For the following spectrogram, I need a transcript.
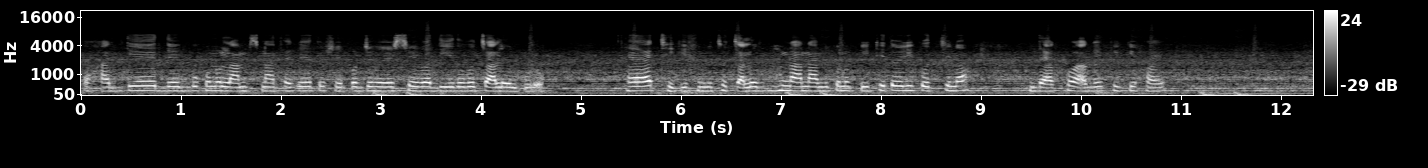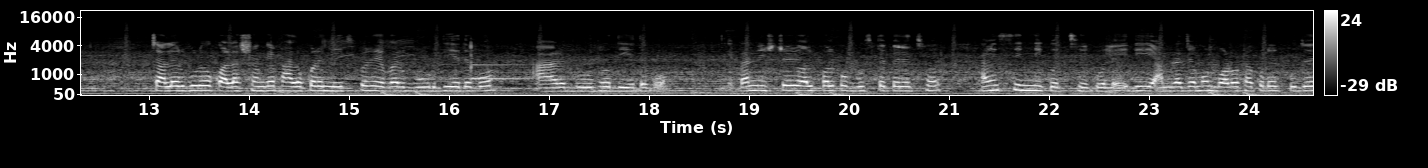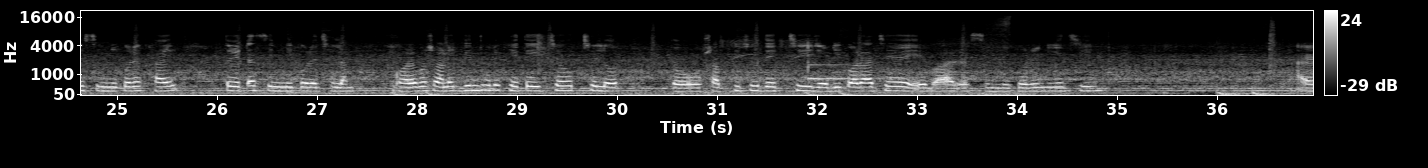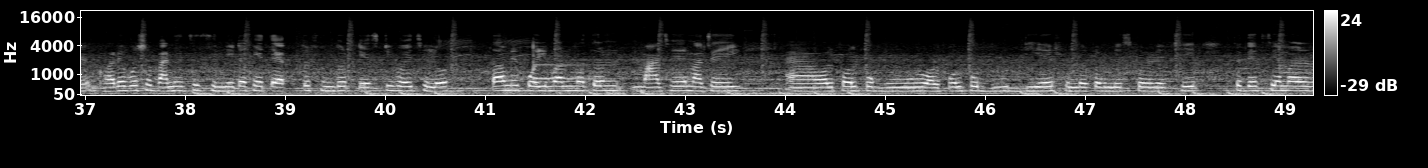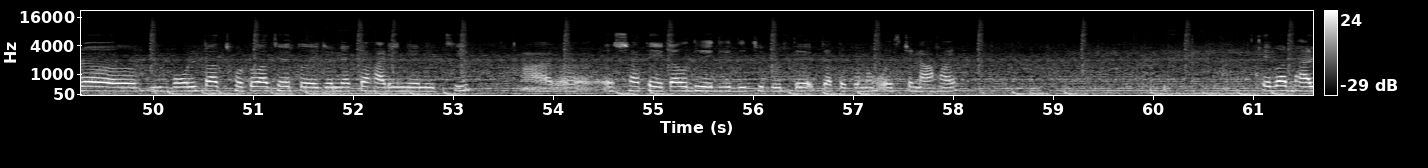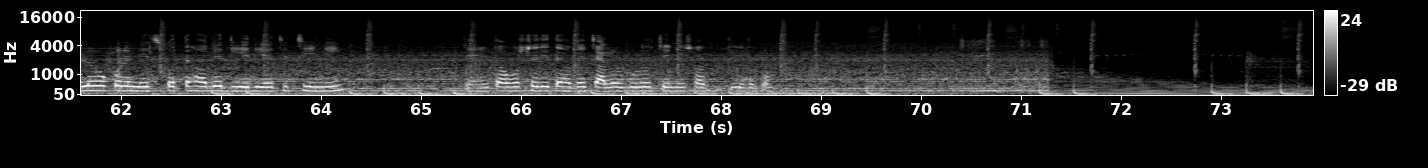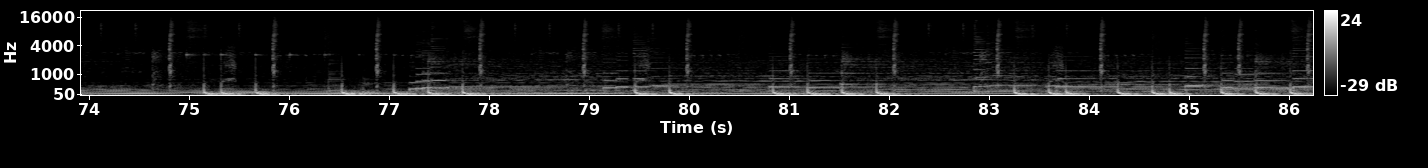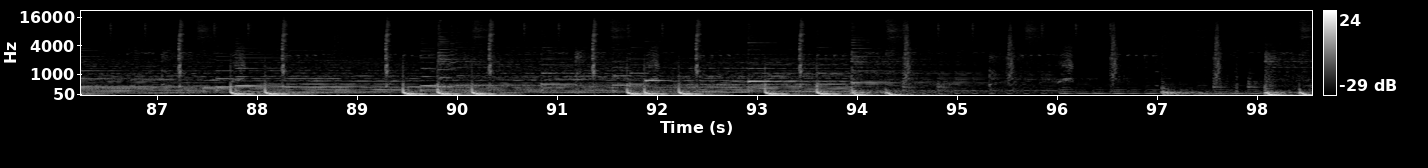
তো হাত দিয়ে দেখব কোনো লাম্পস না থাকে, তো সে পর্যায়ে হয়ে এসছে। এবার দিয়ে দেবো চালের গুঁড়ো। হ্যাঁ ঠিকই শুনেছো, চালের গুঁড়ো। না না, আমি কোনো পিঠে তৈরি করছি না। দেখো আগে কী কী হয়। চালের গুঁড়ো কলার সঙ্গে ভালো করে মিক্স করে এবার গুড় দিয়ে দেবো, আর দুধও দিয়ে দেব। এবার নিশ্চয়ই অল্প অল্প বুঝতে পেরেছ। আমি সিন্নি করছি বলে। দিই আমরা যেমন বড় ঠাকুরের পুজোয় সিন্নি করে খাই, তো এটা সিন্নি করেছিলাম। ঘরে বসে অনেক দিন ধরে খেতে ইচ্ছে হচ্ছিল, তো সব কিছু দেখছি রেডি করা আছে, এবার সিন্নি করে নিয়েছি। আর ঘরে বসে বানিয়েছি সিন্নিটা খেতে, এত সুন্দর টেস্টি হয়েছিল। তা আমি পরিমাণ মতন মাঝে মাঝেই অল্প অল্প গুড়, অল্প অল্প দুধ দিয়ে সুন্দর করে মিক্স করে নিচ্ছি। তো দেখছি আমার বোলটা ছোট আছে, তো এই জন্য একটা হাঁড়ি নিয়ে নিচ্ছি। আর এর সাথে এটাও ধুয়ে দিয়ে দিচ্ছি দুধে যাতে কোনো ওয়েস্ট না হয়। এবার ভালো করে মিক্স করতে হবে, দিয়ে দিয়েছি চিনি। চিনি তো অবশ্যই দিতে হবে, চালের গুঁড়ো, চিনি সব দিয়ে দেবো।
